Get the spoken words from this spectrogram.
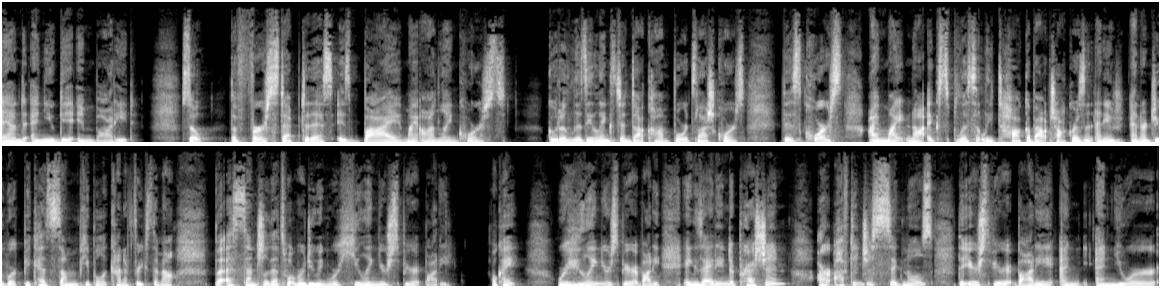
and, and you get embodied. So the first step to this is buy my online course. Go to lizzieLangston.com forward slash course. This course, I might not explicitly talk about chakras and energy work because some people it kind of freaks them out, but essentially that's what we're doing. We're healing your spirit body. Okay. We're healing your spirit body. Anxiety and depression are often just signals that your spirit body and, and your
